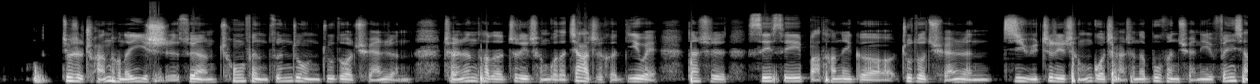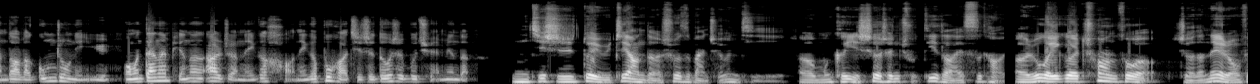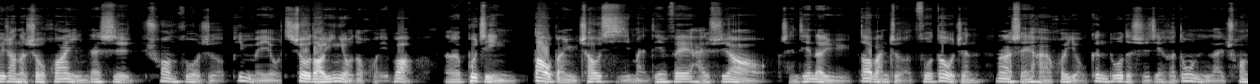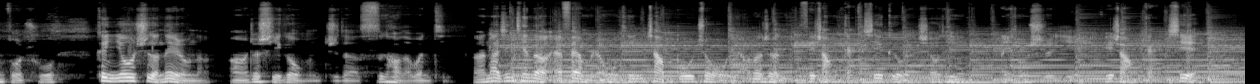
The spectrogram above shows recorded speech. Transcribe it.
就是传统的意识虽然充分尊重著作权人，承认他的智力成果的价值和地位，但是 CC 把他那个著作权人基于智力成果产生的部分权利分享到了公众领域。我们单单评论二者哪个好哪个不好，其实都是不全面的。嗯，其实对于这样的数字版权问题，呃，我们可以设身处地的来思考。呃，如果一个创作者的内容非常的受欢迎，但是创作者并没有受到应有的回报，呃，不仅盗版与抄袭满天飞，还需要成天的与盗版者做斗争，那谁还会有更多的时间和动力来创作出更优质的内容呢？呃，这是一个我们值得思考的问题。呃，那今天的 FM 人物厅差不多就聊到这里，非常感谢各位的收听。那也同时也非常感谢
